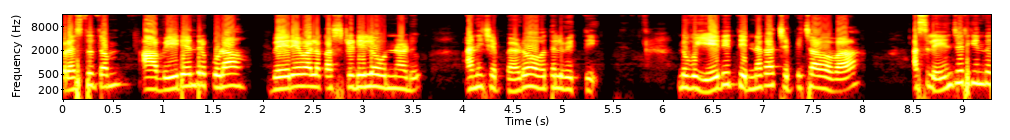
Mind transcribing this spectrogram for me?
ప్రస్తుతం ఆ వీరేంద్ర కూడా వేరే వాళ్ళ కస్టడీలో ఉన్నాడు అని చెప్పాడు అవతలి వ్యక్తి. నువ్వు ఏది తిన్నగా చెప్పిచావవా? అసలేం జరిగిందో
